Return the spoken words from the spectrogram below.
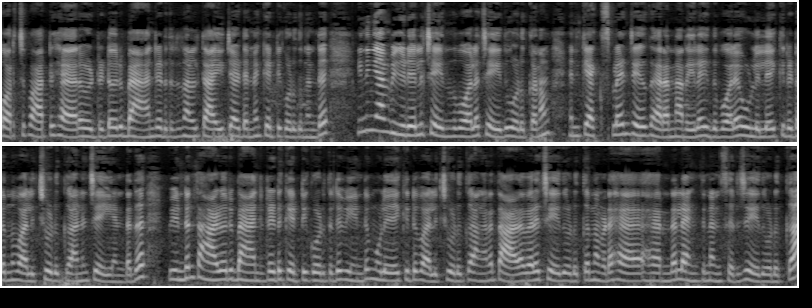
കുറച്ച് പാർട്ട് ഹെയർ വിട്ടിട്ട് ഒരു ബാൻഡ് എടുത്തിട്ട് നല്ല ടൈറ്റ് ആയിട്ട് തന്നെ കെട്ടി കൊടുക്കുന്നുണ്ട്. ഇനി ഞാൻ വീഡിയോയിൽ ചെയ്യുന്നത് പോലെ ചെയ്ത് കൊടുക്കണം. എനിക്ക് എക്സ്പ്ലെയിൻ ചെയ്ത് തരാൻ അറിയില്ല. ഇതുപോലെ ഉള്ളിലേക്ക് ഇട്ടിട്ടൊന്ന് വലിച്ചു കൊടുക്കുകയാണ് ചെയ്യേണ്ടത്. വീണ്ടും താഴെ ഒരു ബാൻഡ് ഇട്ടിട്ട് കെട്ടി കൊടുത്തിട്ട് വീണ്ടും ഉള്ളിലേക്ക് ഇട്ട് വലിച്ചു കൊടുക്കുക. അങ്ങനെ താഴെ വരെ ചെയ്ത് കൊടുക്കുക. നമ്മുടെ ഹെയറിന്റെ ലെങ്ത്തിനനുസരിച്ച് ചെയ്ത് കൊടുക്കുക.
